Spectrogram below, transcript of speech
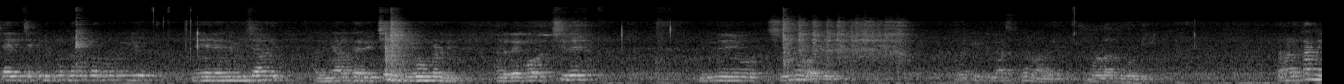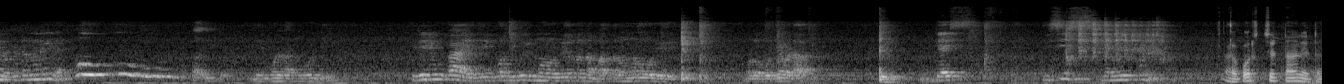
ചരിച്ചൊക്കെ എടുക്കുന്നുണ്ടോ വീഡിയോ നേരെ എന്നെ വിളിച്ചാൽ മതി. അല്ലെങ്കിൽ ആൾക്കാർ ചെറിയ പോകുമ്പോഴേ എന്നിട്ട് കുറച്ച് ഇതിന് കുറച്ച് സ്പൂണാണ് മുളക് പൊടി നമ്മുടെ കണ്ണിലോട്ടിട്ടുണ്ടെങ്കില്ല മുളക് പൊടി ഇതൊരു ഇത് കുറച്ച് കുരുമുളക് പൊടി ഒന്നുണ്ടാവും പത്രം മുളക് പൊടി മുളക് പൊടി അവിടെ ദിസ് ഈസ് മഞ്ഞൾപ്പൊടി അത് കുറച്ചിട്ടാൽ മതി കേട്ടോ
